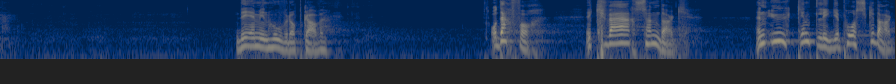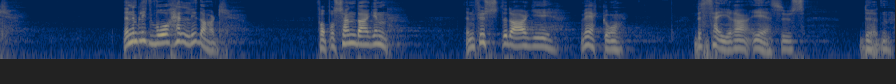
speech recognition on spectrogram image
Det er min hovedoppgave. Og derfor er hver søndag en ukentlig påskedag. Den er blitt vår helligdag. For på søndagen, den første dag i veka, beseira Jesus døden.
